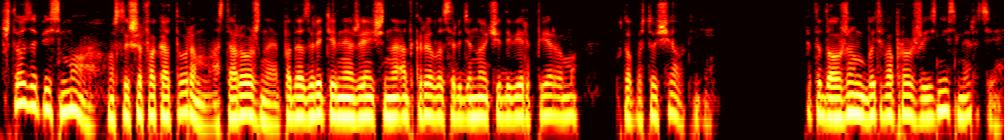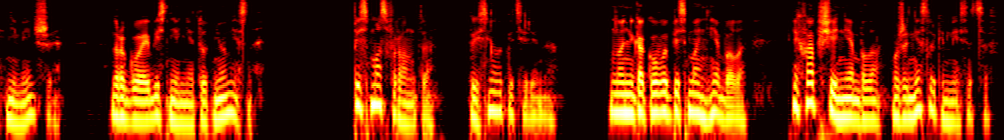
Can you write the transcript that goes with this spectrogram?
«Что за письмо?» Услышав о котором, осторожная, подозрительная женщина открыла среди ночи дверь первому, кто постучал к ней. Это должен быть вопрос жизни и смерти, не меньше. Другое объяснение тут неуместно. «Письмо с фронта», — пояснила Катерина. «Но никакого письма не было. Их вообще не было уже несколько месяцев.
